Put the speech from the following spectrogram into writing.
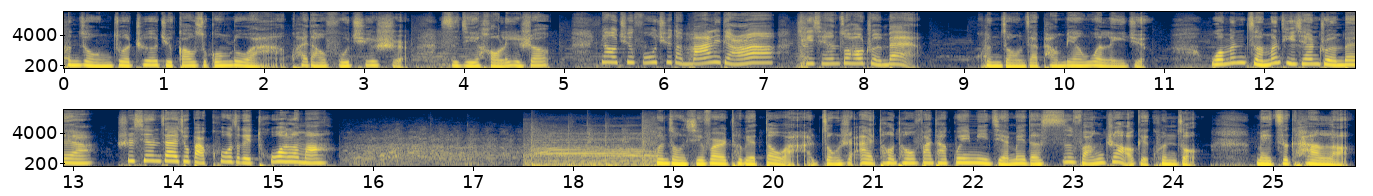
坤总坐车去高速公路啊，快到服务区时，司机吼了一声：“要去服务区的麻利点啊，提前做好准备。”坤总在旁边问了一句：“我们怎么提前准备啊？是现在就把裤子给脱了吗？”坤总媳妇儿特别逗啊，总是爱偷偷发她闺蜜姐妹的私房照给坤总。每次看了，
